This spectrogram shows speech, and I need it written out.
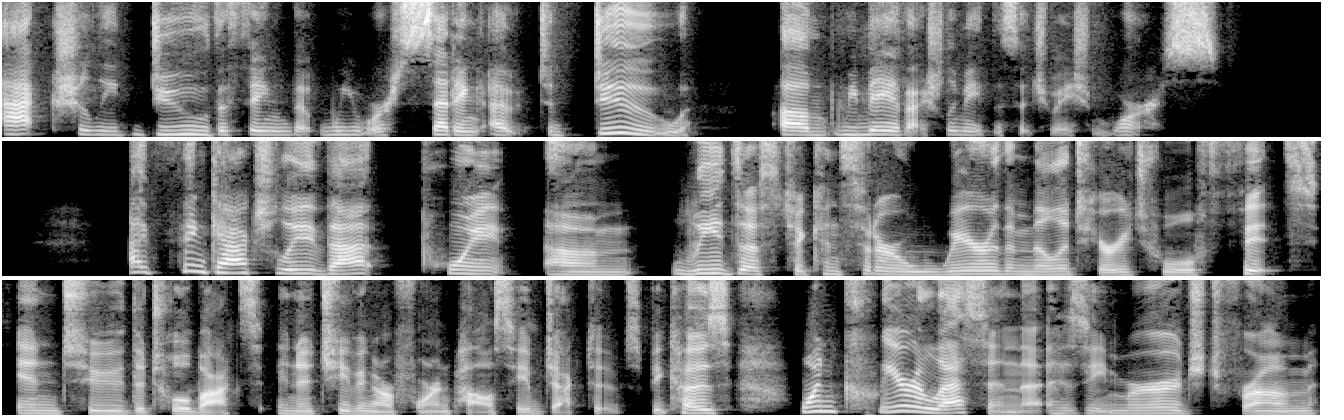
actually do the thing that we were setting out to do, um, we may have actually made the situation worse. I think actually that point um, leads us to consider where the military tool fits into the toolbox in achieving our foreign policy objectives. Because one clear lesson that has emerged from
